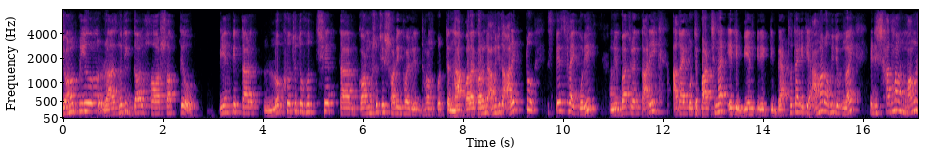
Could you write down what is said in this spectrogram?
জনপ্রিয় রাজনৈতিক দল হওয়া সত্ত্বেও বিএনপি তার লক্ষ্যচ্যুত হচ্ছে তার কর্মসূচি সঠিকভাবে নির্ধারণ করতে না পারার কারণে। আমি যদি আরেকটু স্পেসিফাই করি নির্বাচনের তারিখ আদায় করতে পারছে না এটি বিএনপির একটি ব্যর্থতা এটি আমার অভিযোগ নয়। এটি সাধারণ মানুষ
